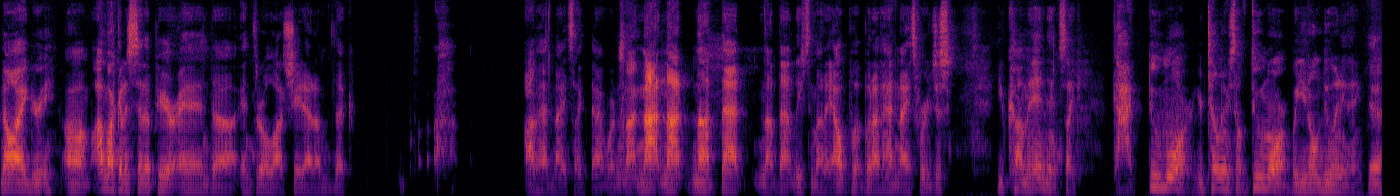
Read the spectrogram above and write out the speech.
No, I agree. Um, I'm not going to sit up here and uh, and throw a lot of shade at them. The, I've had nights like that where not not not not that not that least amount of output, but I've had nights where just you come in and it's like, God, do more. You're telling yourself do more, but you don't do anything. Yeah.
